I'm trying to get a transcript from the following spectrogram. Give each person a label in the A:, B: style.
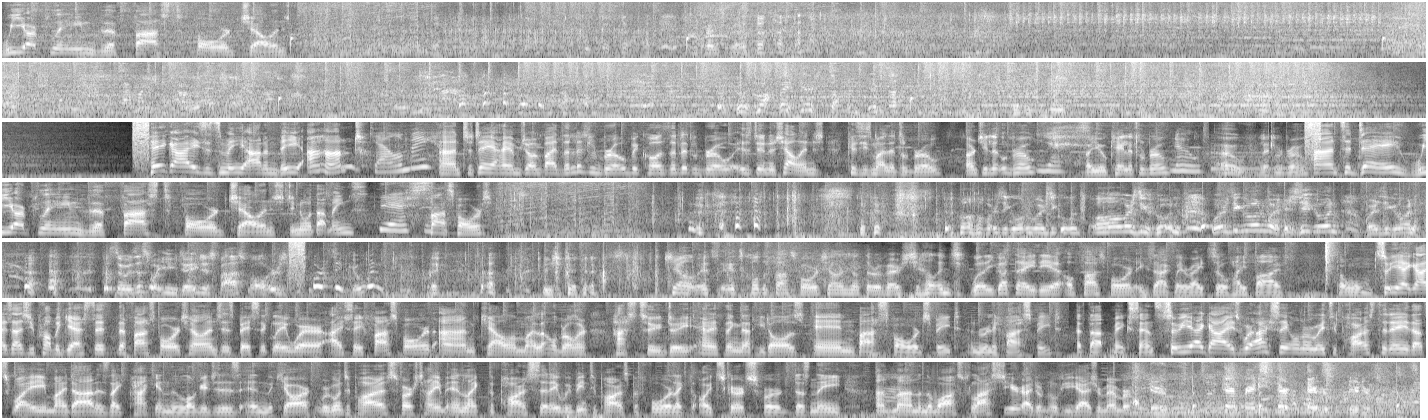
A: We are playing the fast forward challenge. Hey guys, it's me, Adam B, and
B: Callumby?
A: and today I am joined by the little bro because the little bro is doing a challenge because he's my little bro. Aren't you, little bro?
B: Yes.
A: Are you okay, little bro?
B: No.
A: Oh, little bro. And today we are playing the fast forward challenge. Do you know what that means?
B: Yes.
A: Fast forward. oh, where's he going? Where's he going? Oh, where's he going? Where's he going? Where's he going? Where's he going? so is this what you do? Just fast forward? Where's he going? Kel, it's it's called the fast forward challenge, not the reverse challenge. Well, you got the idea of fast forward exactly right. So high five. Boom. So yeah guys, as you probably guessed it, the fast forward challenge is basically where I say fast forward and Callum, my little brother, has to do anything that he does in fast forward speed and really fast speed, if that makes sense. So yeah guys, we're actually on our way to Paris today. That's why my dad is like packing the luggages in the car. We're going to Paris, first time in like the Paris city. We've been to Paris before, like the outskirts for Disney Ant-Man and the Wasp last year. I don't know if you guys remember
